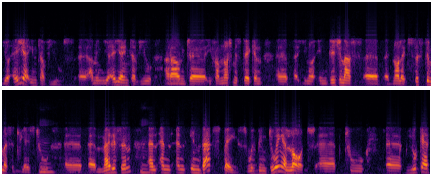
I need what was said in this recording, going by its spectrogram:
your earlier interviews uh, I mean, your earlier interview around, uh, if I'm not mistaken, uh, you know, indigenous knowledge system as it relates to mm. medicine, mm. and and and in that space, we've been doing a lot to look at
